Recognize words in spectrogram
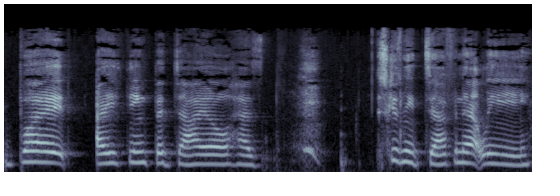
but I think the dial has, excuse me, definitely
